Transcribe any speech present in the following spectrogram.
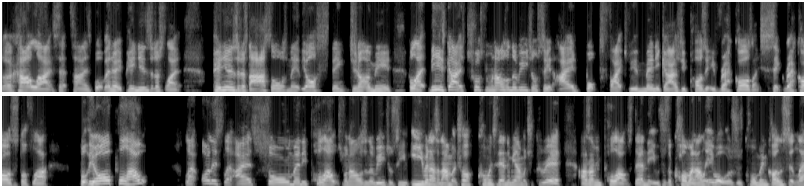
I can't lie at set times, but anyway, opinions are just like opinions are just assholes, mate. They all stink. Do you know what I mean? But like these guys, trust me, when I was on the regional scene, I had booked fights with many guys with positive records, like sick records and stuff like that. But they all pull out. Like honestly, I had so many pullouts when I was in the regional scene, even as an amateur, coming to the end of my amateur career, I was having pullouts then. It was just a commonality what was just coming constantly.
